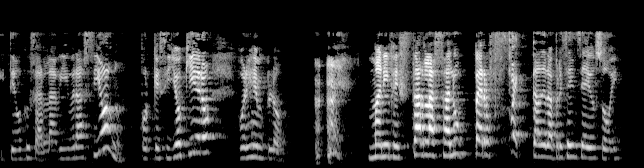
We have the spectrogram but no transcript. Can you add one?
y tengo que usar la vibración. Porque si yo quiero, por ejemplo, manifestar la salud perfecta de la presencia yo soy,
